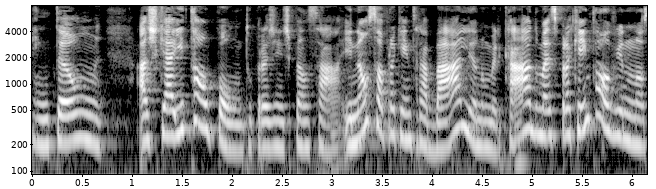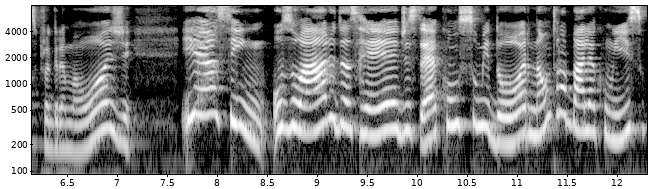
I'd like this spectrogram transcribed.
Então, acho que aí tá o ponto para a gente pensar. E não só para quem trabalha no mercado, mas para quem está ouvindo o nosso programa hoje. E é assim, usuário das redes, é consumidor, não trabalha com isso.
